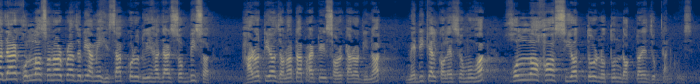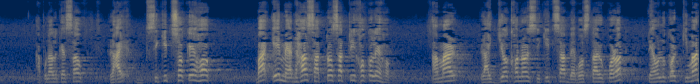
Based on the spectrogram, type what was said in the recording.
হাজাৰ ষোল্ল চনৰ পৰা যদি আমি হিচাপ কৰোঁ দুই হাজাৰ চৌব্বিছত ভাৰতীয় জনতা পাৰ্টীৰ চৰকাৰৰ দিনত মেডিকেল কলেজসমূহত ষোল্লশ ছিয়ত্তৰ নতুন ডক্টৰে যোগদান কৰিছে। আপোনালোকে চাওক চিকিৎসকে হওক বা এই মেধা ছাত্ৰ ছাত্ৰীসকলে হওক আমাৰ ৰাজ্যখনৰ চিকিৎসা ব্যৱস্থাৰ ওপৰত তেওঁলোকৰ কিমান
